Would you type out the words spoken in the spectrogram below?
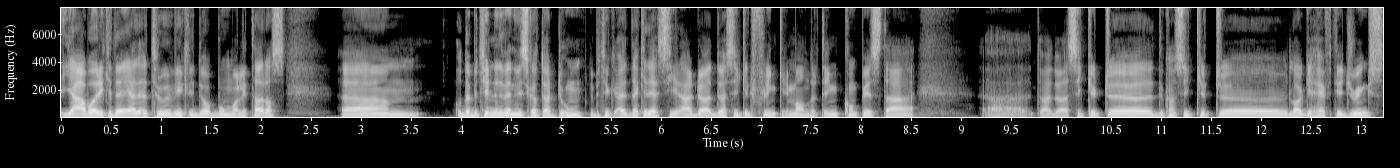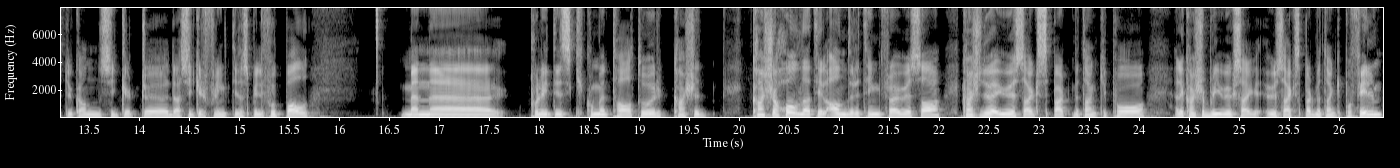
jeg er bare ikke det. Jeg, jeg tror virkelig du har bomma litt her, ass. Um, og det betyr nødvendigvis ikke at du er dum. Det, betyr, det, er ikke det jeg sier her. Du er, du er sikkert flinkere med andre ting, kompis. Det er du, er, du, er sikkert, eh, du kan sikkert uh, lage heftige drinks, du, sikkert, du er sikkert flink til å spille fotball, men politisk kommentator kanskje, kanskje hold deg til andre ting fra USA. Kanskje du er USA-ekspert med tanke på Eller kanskje bli USA-ekspert med tanke på film.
